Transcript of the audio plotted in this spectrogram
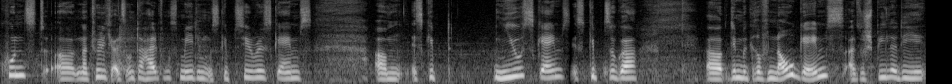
Kunst, äh, natürlich als Unterhaltungsmedium, es gibt Serious Games, ähm, es gibt News Games, es gibt sogar äh, den Begriff No Games, also Spiele, die äh,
